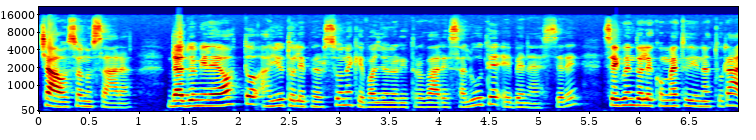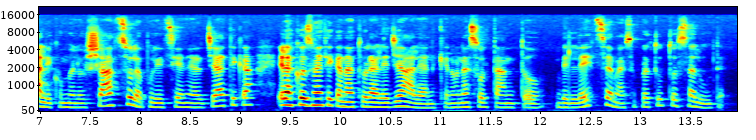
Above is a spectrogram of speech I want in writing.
Ciao, sono Sara. Dal 2008 aiuto le persone che vogliono ritrovare salute e benessere seguendole con metodi naturali come lo shiatsu, la pulizia energetica e la cosmetica naturale Jalian, che non è soltanto bellezza ma è soprattutto salute.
